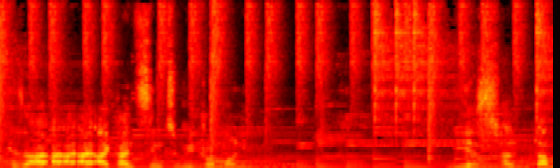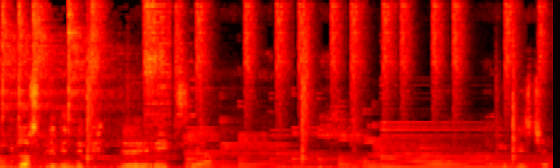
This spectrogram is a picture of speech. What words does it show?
Because I, I, I can't seem to withdraw money. Yes, I'm just leaving the, the ATM. Okay, please check.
